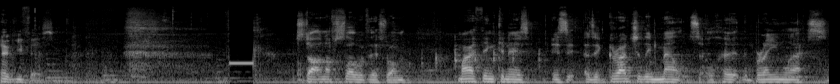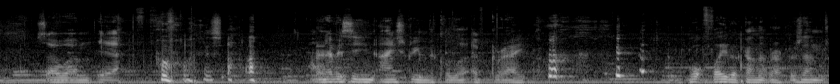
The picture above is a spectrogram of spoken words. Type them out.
No, you first. Starting off slow with this one. My thinking is, is it as it gradually melts, it'll hurt the brain less. So um, yeah. I've never seen ice cream the colour of grey. what flavour can that represent?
